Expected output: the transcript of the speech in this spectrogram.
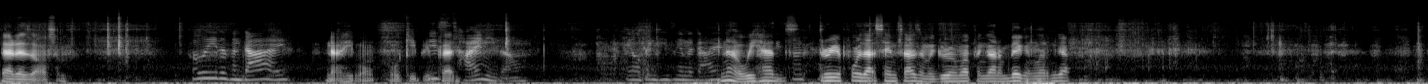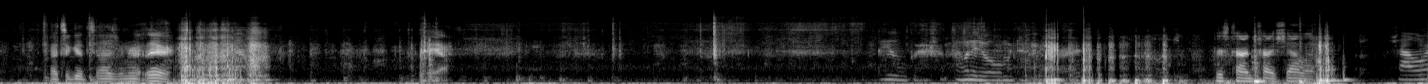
That is awesome. Hopefully he doesn't die. No, he won't. We'll keep him He's fed. tiny though. You don't think he's gonna die? No, we had he so tiny? three or four that same size and we grew them up and got them big and let them go. That's a good size one right there. One. Yeah. Big old grass. I want to do it one more time. This time try shallow. Shallower.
